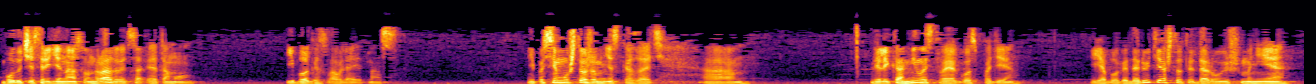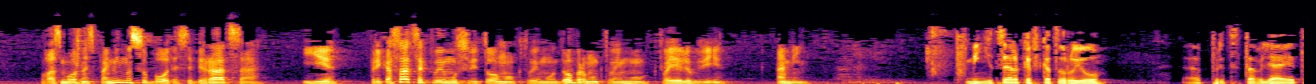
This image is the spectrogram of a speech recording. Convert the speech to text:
будучи среди нас, Он радуется этому и благословляет нас. И посему, что же мне сказать? А, велика милость Твоя, Господи, я благодарю Тебя, что Ты даруешь мне возможность помимо субботы собираться и прикасаться к Твоему святому, к Твоему доброму, к, твоему, к Твоей любви. Аминь мини-церковь, которую э, представляет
